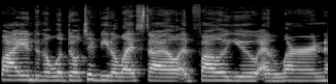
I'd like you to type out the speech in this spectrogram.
buy into the La Dolce Vita lifestyle and follow you and learn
